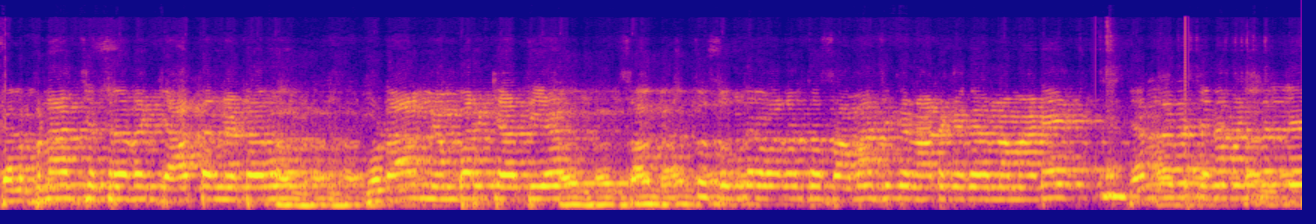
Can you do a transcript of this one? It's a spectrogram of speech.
ಕಲ್ಪನಾ ಚಿತ್ರದ ಖ್ಯಾತ ನಟರು ಗುಡಾಲ್ ಮೆಂಬರ್ ಖ್ಯಾತಿಯ ಸಾಕಷ್ಟು ಸುಂದರವಾದಂತಹ ಸಾಮಾಜಿಕ ನಾಟಕಗಳನ್ನ ಮಾಡಿ ಎಲ್ಲರ ಜನಮನದಲ್ಲಿ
